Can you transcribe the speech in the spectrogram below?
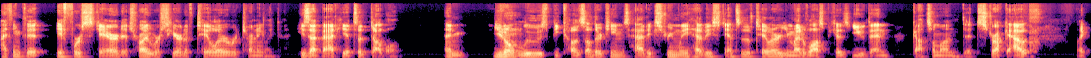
I think that if we're scared, it's probably we're scared of Taylor returning. Like he's that bad, he hits a double, and you don't lose because other teams had extremely heavy stances of Taylor. You might have lost because you then got someone that struck out, like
